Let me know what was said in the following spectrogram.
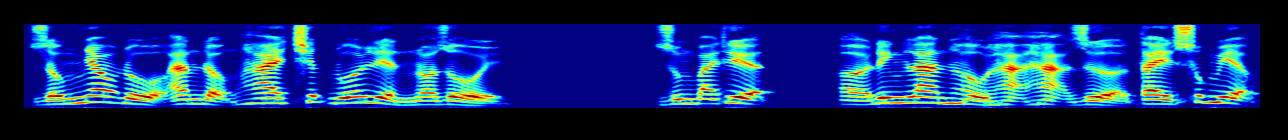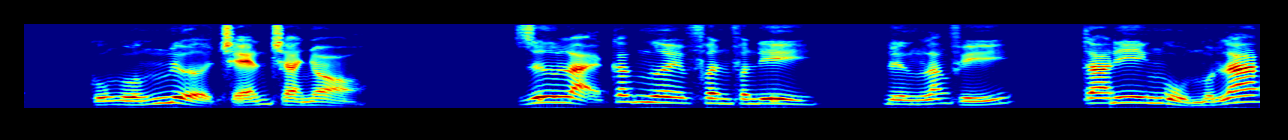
giống nhau đồ ăn động hai chiếc đũa liền no rồi. Dung bãi thiện, ở Đinh Lan hầu hạ hạ rửa tay xúc miệng, cũng uống nửa chén trà nhỏ. Dư lại các ngươi phân phân đi, đừng lãng phí, ta đi ngủ một lát,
